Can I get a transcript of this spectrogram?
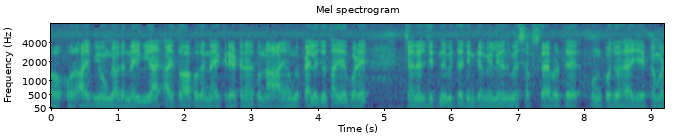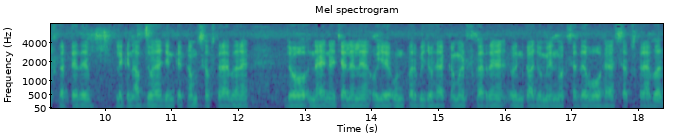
और आए भी होंगे। अगर नहीं भी आए आए तो आप अगर नए क्रिएटर हैं तो ना आए होंगे। पहले जो था ये बड़े चैनल जितने भी थे, जिनके मिलियंस में सब्सक्राइबर थे, उनको जो है ये कमेंट्स करते थे। लेकिन अब जो है जिनके कम सब्सक्राइबर हैं जो नए नए चैनल हैं, ये उन पर भी जो है कमेंट्स कर रहे हैं। इनका जो मेन मकसद है वो है सब्सक्राइबर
